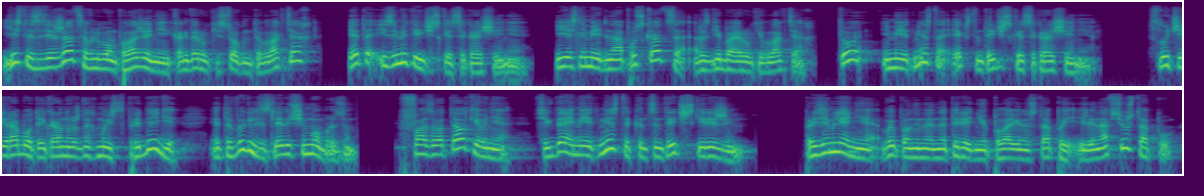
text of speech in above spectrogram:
Если задержаться в любом положении, когда руки согнуты в локтях, это изометрическое сокращение. И если медленно опускаться, разгибая руки в локтях, то имеет место эксцентрическое сокращение. В случае работы икроножных мышц при беге это выглядит следующим образом. В фазу отталкивания всегда имеет место концентрический режим. Приземление, выполненное на переднюю половину стопы или на всю стопу,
